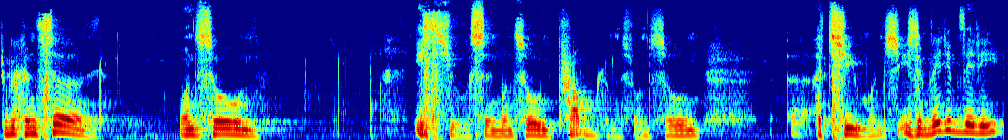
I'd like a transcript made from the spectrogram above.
to be concerned one's own issues and one's own problems, one's own uh, achievements is a very, very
